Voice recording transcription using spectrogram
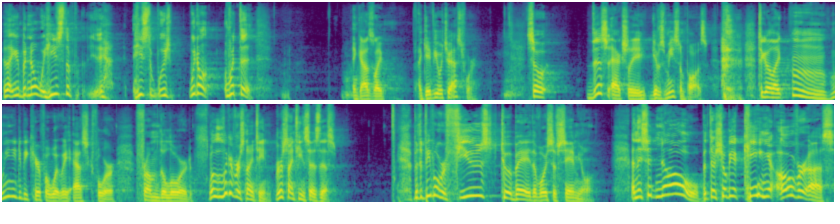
But no, he's the, he's the, we, we don't, what the, and God's like, I gave you what you asked for. So this actually gives me some pause to go like, hmm, we need to be careful what we ask for from the Lord. Well, look at verse 19. Verse 19 says this. But the people refused to obey the voice of Samuel. And they said, No, but there shall be a king over us,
